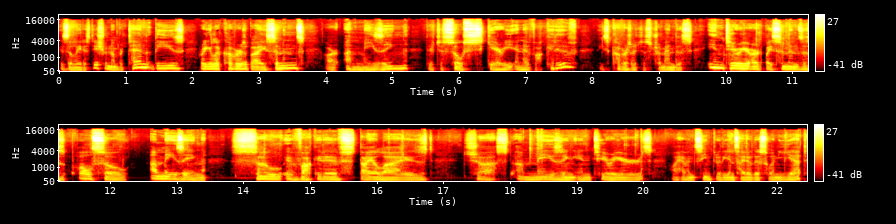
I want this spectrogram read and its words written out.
Is the latest issue, number 10. These regular covers by Simmonds are amazing. They're just so scary and evocative. These covers are just tremendous. Interior art by Simmonds is also amazing. So evocative, stylized, just amazing interiors. I haven't seen through the inside of this one yet.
